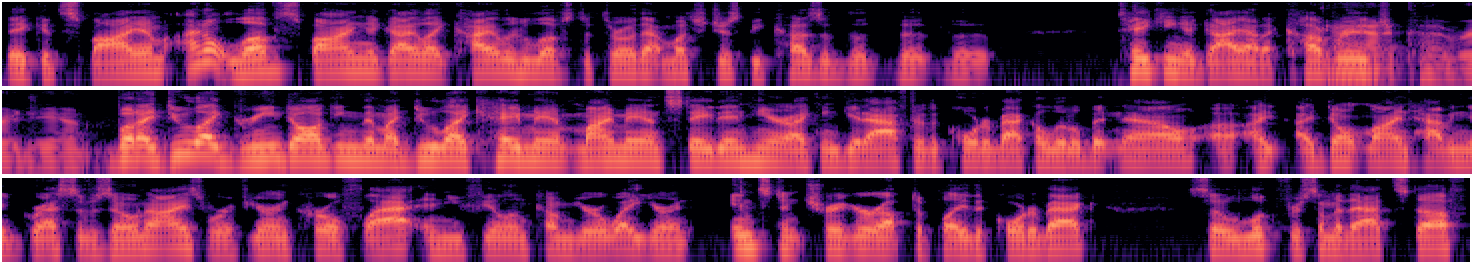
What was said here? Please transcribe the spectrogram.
they could spy him. I don't love spying a guy like Kyler who loves to throw that much just because of the the the taking a guy out of coverage. Out of coverage, yeah. But I do like green dogging them. I do like, hey man, my man stayed in here. I can get after the quarterback a little bit now. Uh, I I don't mind having aggressive zone eyes where if you're in curl flat and you feel him come your way, you're an instant trigger up to play the quarterback. So look for some of that stuff.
